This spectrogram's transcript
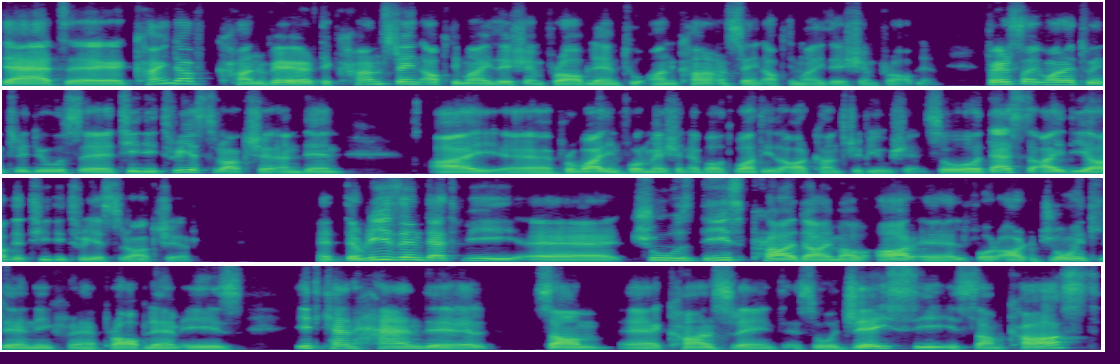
that uh, kind of convert the constraint optimization problem to unconstrained optimization problem. First, I wanted to introduce a TD3 structure and then I uh, provide information about what is our contribution. So that's the idea of the TD3 structure. And the reason that we uh, choose this paradigm of RL for our joint learning problem is it can handle some uh, constraint. So JC is some cost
